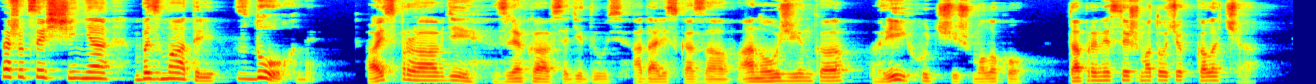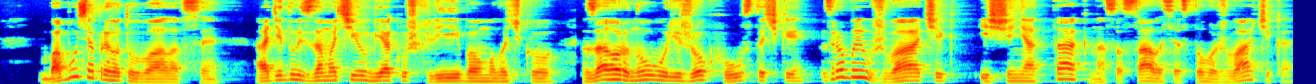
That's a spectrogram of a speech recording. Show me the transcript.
Та ж оце щеня без матері здохне. А й справді, злякався дідусь, а далі сказав Ану, жінка, грій хучиш молоко, та принеси шматочок калача. Бабуся приготувала все, а дідусь замочив м'яку ж хліба в молочко, загорнув у ріжок хусточки, зробив жвачик, і щеня так насосалося з того жвачика,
